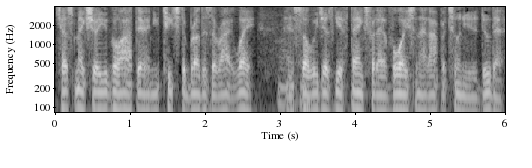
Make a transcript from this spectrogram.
Just make sure you go out there and you teach the brothers the right way." And so we just give thanks for that voice and that opportunity to do that.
